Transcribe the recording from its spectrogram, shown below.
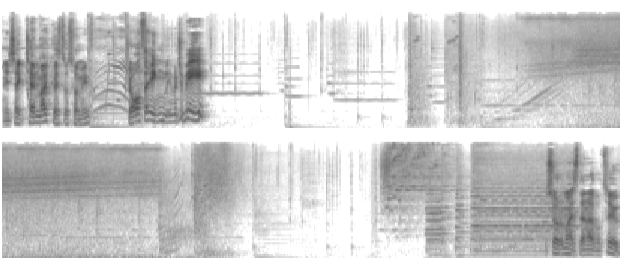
And you take 10 mud crystals from you. Sure thing, leave it to me. The Sword of Might's then level 2.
